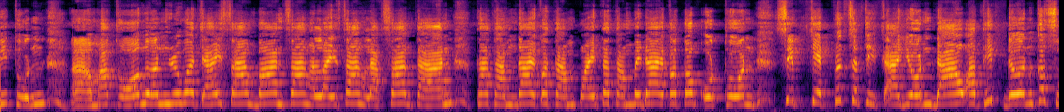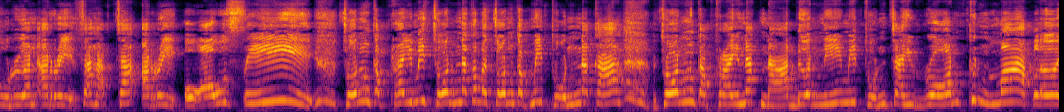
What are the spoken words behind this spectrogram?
มิถุนมาขอเงินหรือว่าจะให้สร้างบ้านสร้างอะไรสร้างหลักสร้างฐาน ถ้าทำได้ก็ทำไป ถ้าทำไม่ได้ก็ต้องอดทน 17 พฤศจิกายนดาวอาทิตย์เดินเข้าสู่เรือนอริ สหัชชะอริโอเอาสิชนกับใครไม่ชนนะก็มาชนกับมิถุนนะคะ ชนกับใครนักหนาเดือนนี้มิถุนใจร้อนขึ้นมากเลย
